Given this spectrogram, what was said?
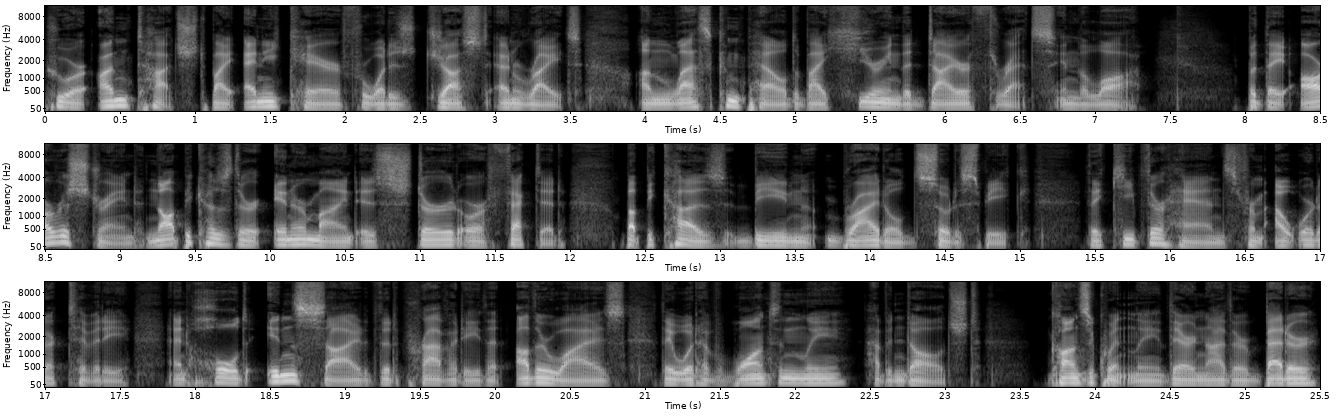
who are untouched by any care for what is just and right, unless compelled by hearing the dire threats in the law. But they are restrained not because their inner mind is stirred or affected, but because, being bridled, so to speak, they keep their hands from outward activity and hold inside the depravity that otherwise they would have wantonly have indulged. Consequently, they are neither better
